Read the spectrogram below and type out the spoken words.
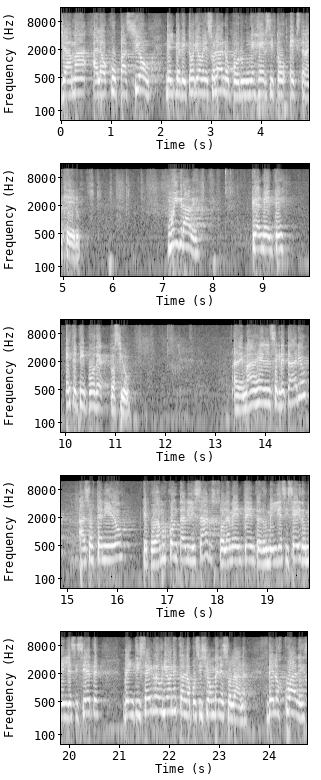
llama a la ocupación del territorio venezolano por un ejército extranjero. Muy grave realmente este tipo de actuación. Además, el secretario ha sostenido que podamos contabilizar solamente entre 2016 y 2017 26 reuniones con la oposición venezolana, de los cuales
